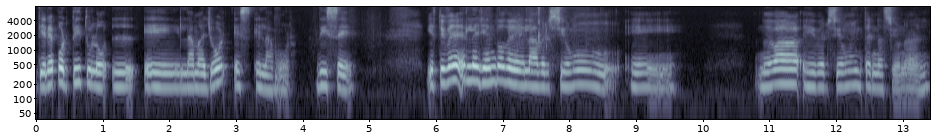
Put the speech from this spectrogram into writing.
Tiene por título eh, La mayor es el amor. Dice, y estoy leyendo de la versión, eh, nueva eh, versión internacional,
